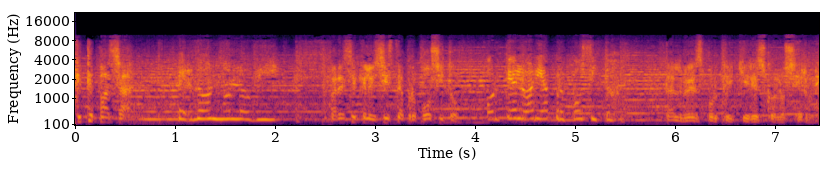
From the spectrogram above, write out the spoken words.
¿Qué te pasa? Perdón, no lo vi. Parece que lo hiciste a propósito. ¿Por qué lo haría a propósito? Tal vez porque quieres conocerme.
